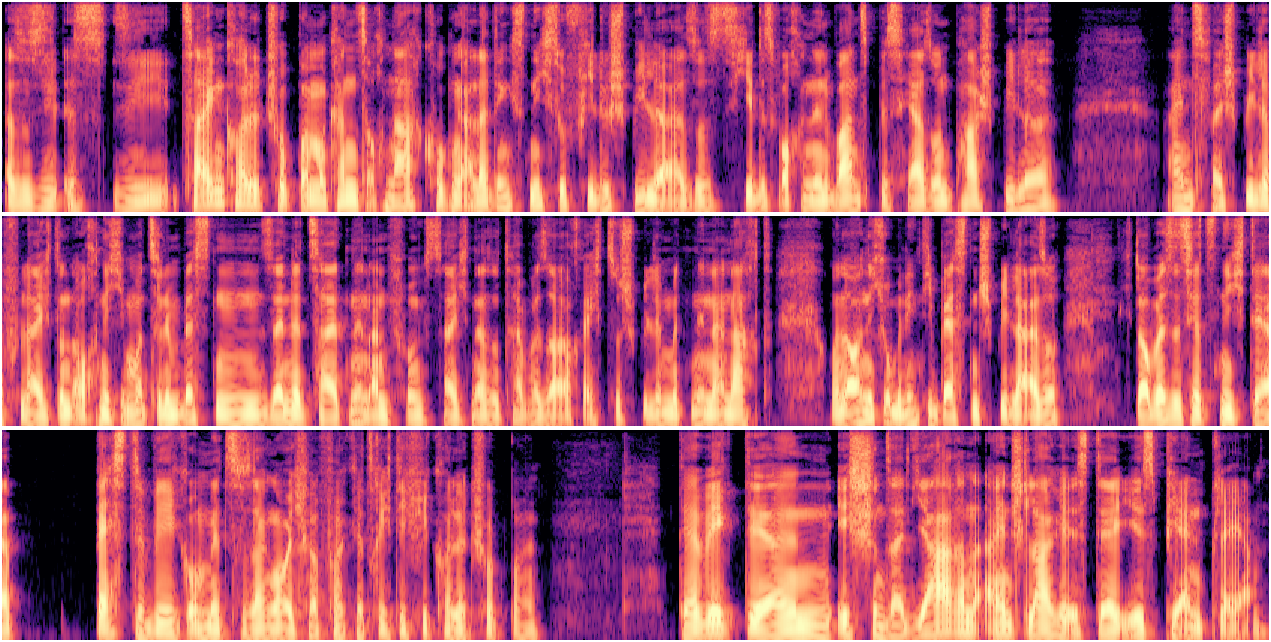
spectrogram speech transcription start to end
also sie, ist, sie zeigen College Football, man kann es auch nachgucken, allerdings nicht so viele Spiele. Also es ist, jedes Wochenende waren es bisher so ein paar Spiele, ein, zwei Spiele vielleicht und auch nicht immer zu den besten Sendezeiten in Anführungszeichen, also teilweise auch echt so Spiele mitten in der Nacht und auch nicht unbedingt die besten Spiele. Also ich glaube, es ist jetzt nicht der beste Weg, um jetzt zu sagen, oh, ich verfolge jetzt richtig viel College Football. Der Weg, den ich schon seit Jahren einschlage, ist der ESPN-Player.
